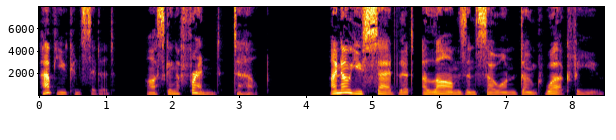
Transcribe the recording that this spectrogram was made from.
Have you considered asking a friend to help? I know you said that alarms and so on don't work for you,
